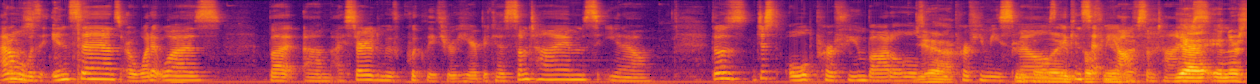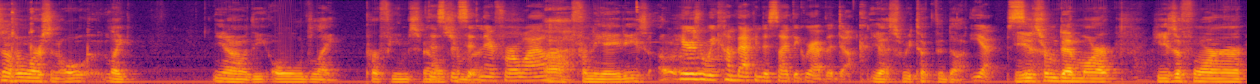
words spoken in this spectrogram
I don't know if it was incense or what it was, but um, I started to move quickly through here because sometimes, you know, those just old perfume bottles, Yeah. old perfumey smells, it can set me off sometimes. Yeah, and there's nothing worse than old, like, you know, the old like perfume smells That's been from sitting the, there for a while. ah, from the '80s. Oh. Here's where we come back and decide to grab the duck. Yes, we took the duck. Yep. He is from Denmark. He's a foreigner.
